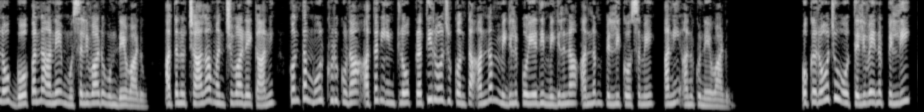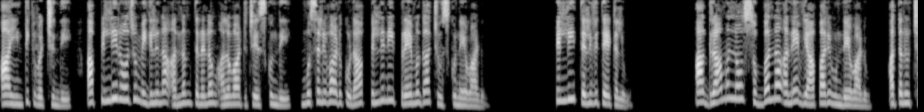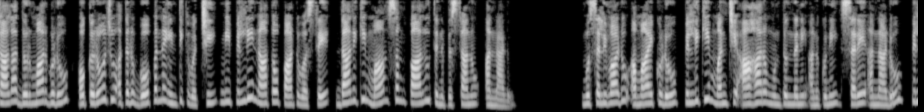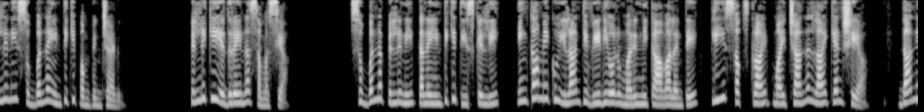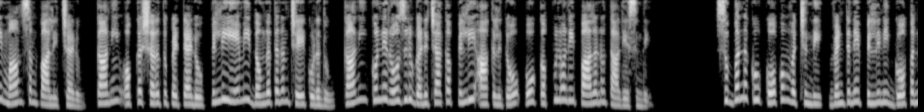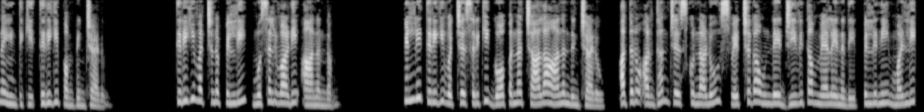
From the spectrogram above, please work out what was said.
గ్రామంలో గోపన్న అనే ముసలివాడు ఉండేవాడు. అతను చాలా మంచివాడే కాని కొంత మూర్ఖుడు కూడా అతని ఇంట్లో ప్రతిరోజు కొంత అన్నం మిగిలిపోయేది మిగిలిన అన్నం పెళ్ళి కోసమే అని అనుకునేవాడు. ఒకరోజు ఓ తెలివైన పిల్లి ఆ ఇంటికి వచ్చింది. ఆ పిల్లి రోజు మిగిలిన అన్నం తినడం అలవాటు చేసుకుంది. ముసలివాడు కూడా పిల్లిని ప్రేమగా చూసుకునేవాడు. పిల్లి తెలివితేటలు. ఆ గ్రామంలో సుబ్బన్న అనే వ్యాపారి ఉండేవాడు. అతను చాలా దుర్మార్గుడు. ఒకరోజు అతను గోపన్న ఇంటికి వచ్చి మీ పిల్లి నాతో పాటు వస్తే దానికి మాంసం పాలు తినిపిస్తాను అన్నాడు. ముసలివాడు అమాయకుడు పిల్లికి మంచి ఆహారం ఉంటుందని అనుకుని సరే అన్నాడు. పిల్లిని సుబ్బన్న ఇంటికి పంపించాడు. పిల్లికి ఎదురైన సమస్య. సుబ్బన్న పిల్లిని తన ఇంటికి తీసుకెళ్ళి ఇంకా మీకు ఇలాంటి వీడియోలు మరిన్ని కావాలంటే please subscribe my channel like and share. దాన్ని మాంసం పాలిచ్చాడు. కాని ఒక్క షరతు పెట్టాడు. పిల్లి ఏమీ దొంగతనం చేయకూడదు. కాని కొన్ని రోజులు గడిచాక పిల్లి ఆకలితో ఓ కప్పులోని పాలను తాగేసింది. సుబ్బన్నకు కోపం వచ్చింది. వెంటనే పిల్లిని గోపన్న ఇంటికి తిరిగి పంపించాడు. తిరిగి వచ్చిన పిల్లి ముసలివాడి ఆనందం. పిల్లి తిరిగి వచ్చేసరికి గోపన్న చాలా ఆనందించాడు. అతను అర్థం చేసుకున్నాడు. స్వేచ్ఛగా ఉండే జీవితం మేలైనది. పిల్లిని మళ్ళీ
